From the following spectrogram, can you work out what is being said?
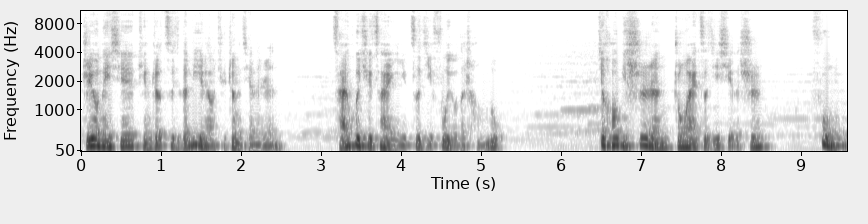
只有那些凭着自己的力量去挣钱的人，才会去在意自己富有的程度。”就好比诗人钟爱自己写的诗，父母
